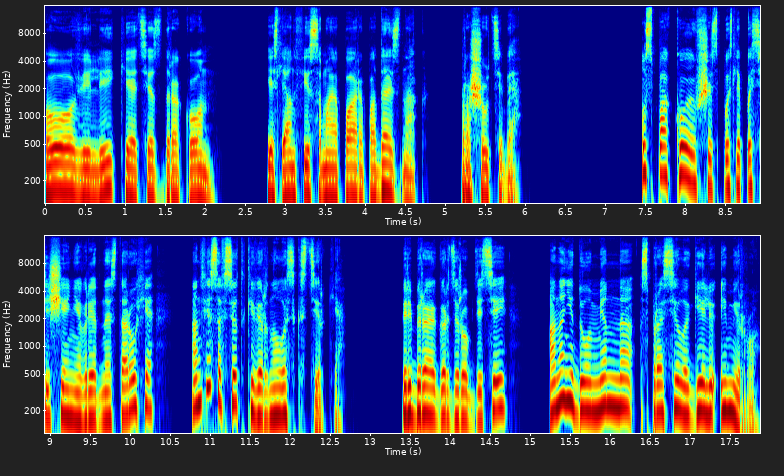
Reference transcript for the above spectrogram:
О, великий отец-дракон! Если Анфиса моя пара, подай знак. Прошу тебя». Успокоившись после посещения вредной старухи, Анфиса все-таки вернулась к стирке. Перебирая гардероб детей, она недоуменно спросила Гелю и Мирру.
